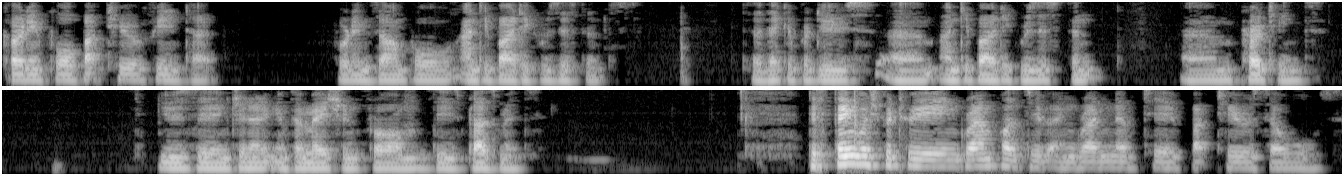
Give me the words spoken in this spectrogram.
coding for bacterial phenotype. For example, antibiotic resistance. So they can produce um, antibiotic resistant um, proteins using genetic information from these plasmids. Distinguish between gram-positive and gram-negative bacterial cell walls.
